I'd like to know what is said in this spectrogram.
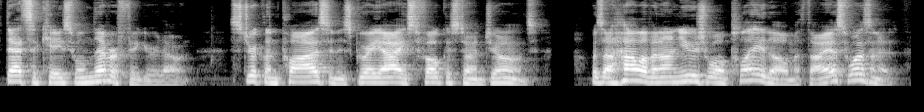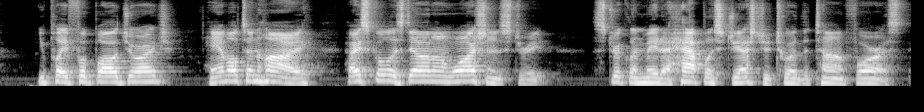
If that's the case, we'll never figure it out. Strickland paused and his gray eyes focused on Jones was a hell of an unusual play, though, Matthias, wasn't it? You play football, George? Hamilton High. High school is down on Washington Street. Strickland made a hapless gesture toward the town forest.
